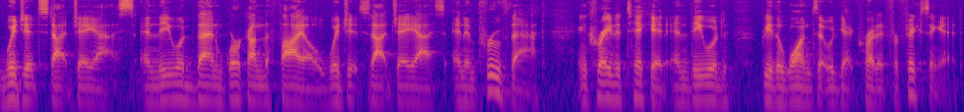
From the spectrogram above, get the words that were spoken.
widgets.js, and they would then work on the file widgets.js and improve that and create a ticket, and they would be the ones that would get credit for fixing it.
